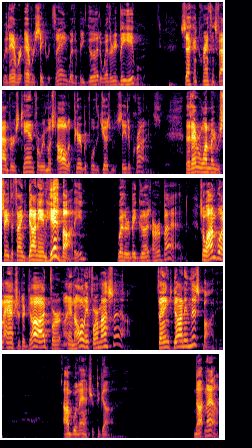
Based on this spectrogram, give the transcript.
with every, every secret thing, whether it be good or whether it be evil. 2 Corinthians 5, verse 10 For we must all appear before the judgment seat of Christ, that everyone may receive the things done in his body, whether it be good or bad. So I'm going to answer to God for and only for myself. Things done in this body, I'm going to answer to God. Not now,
